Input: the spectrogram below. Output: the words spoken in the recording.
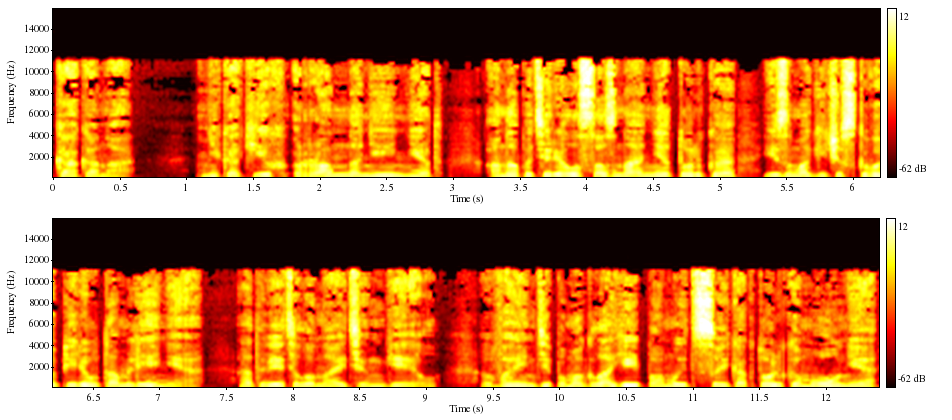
Как она? Никаких ран на ней нет. Она потеряла сознание только из-за магического переутомления, — ответила Найтингейл. Венди помогла ей помыться, и как только молния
